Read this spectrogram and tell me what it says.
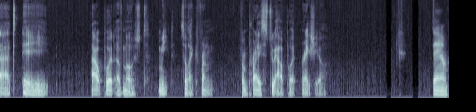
at a output of most meat. So like from from price to output ratio. Damn.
